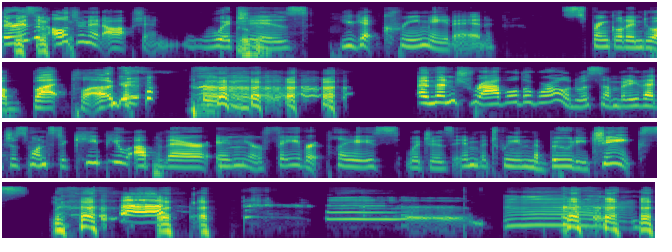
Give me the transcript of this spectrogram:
There is an alternate option, which Okay. is you get cremated, sprinkled into a butt plug, and then travel the world with somebody that just wants to keep you up there in your favorite place, which is in between the booty cheeks. Mm.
